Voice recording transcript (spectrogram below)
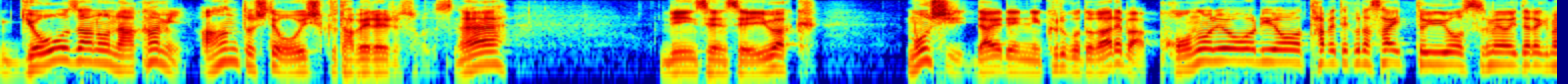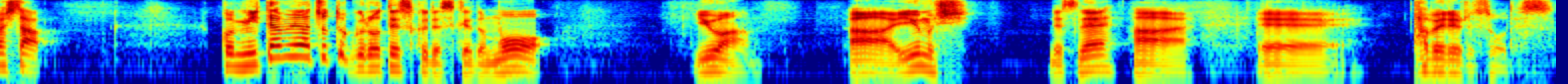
餃子の中身あんとして美味しく食べれるそうですね。林先生曰くもし大連に来ることがあればこの料理を食べてくださいというおすすめをいただきましたこれ見た目はちょっとグロテスクですけどもユアンああ湯蒸しですね。はい、えー、食べれるそうです。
